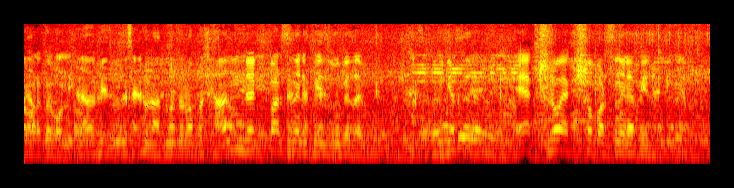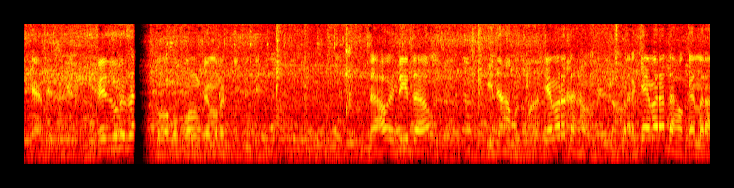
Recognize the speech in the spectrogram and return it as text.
আমার কই আবার ফেসবুকে সাইড না তোমার তো হান্ড্রেড পার্সেন্ট এটা ফেসবুকে যাব। ঠিক আছে? একশো একশো পার্সেন্ট এটা ফেসবুকে যাবে। হ্যাঁ ফেসবুকে ফেসবুকে তোমাকে ফোন ক্যামেরা দেখাও এদিকে দেখাও। কি দেখাবো তোমার? ক্যামেরা দেখাও। আরে ক্যামেরা দেখাও ক্যামেরা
